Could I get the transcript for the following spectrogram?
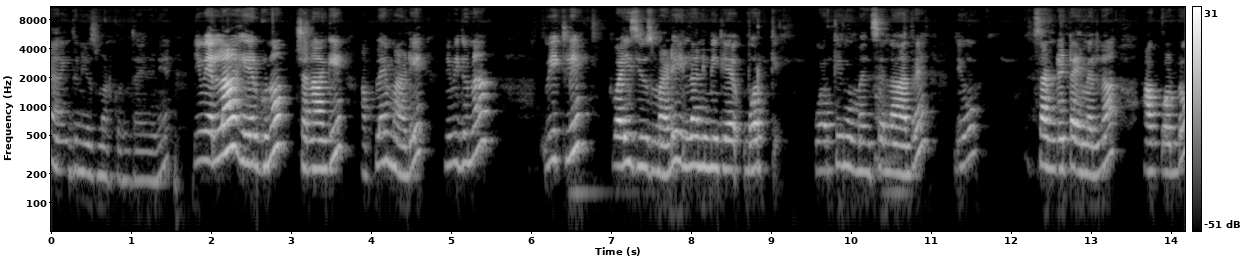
ನಾನು ಇದನ್ನು ಯೂಸ್ ಮಾಡ್ಕೊತಾ ಇದ್ದೀನಿ. ನೀವು ಎಲ್ಲ ಹೇರ್ಗೂ ಚೆನ್ನಾಗಿ ಅಪ್ಲೈ ಮಾಡಿ, ನೀವು ಇದನ್ನು ವೀಕ್ಲಿ ಟ್ವೈಸ್ ಯೂಸ್ ಮಾಡಿ, ಇಲ್ಲ ನಿಮಗೆ ವರ್ಕ್ ವರ್ಕಿಂಗ್ ವುಮೆನ್ಸ್ ಎಲ್ಲ ಆದರೆ ನೀವು ಸಂಡೇ ಟೈಮೆಲ್ಲ ಹಾಕ್ಕೊಂಡು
